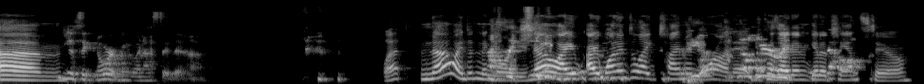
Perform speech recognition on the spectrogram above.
Um you just ignored me when I said that. Huh? What? No, I didn't ignore you. No, I. I wanted to like chime in more on it because I didn't get a chance to.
